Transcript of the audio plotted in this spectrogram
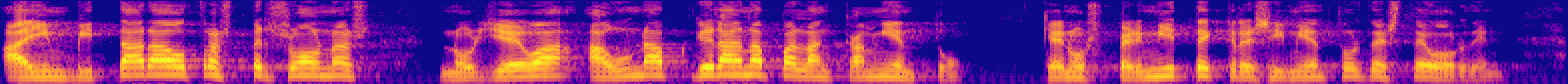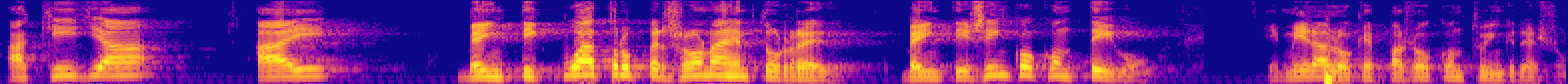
a invitar a otras personas, nos lleva a un gran apalancamiento que nos permite crecimientos de este orden. Aquí ya hay 24 personas en tu red, 25 contigo. Y mira lo que pasó con tu ingreso.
